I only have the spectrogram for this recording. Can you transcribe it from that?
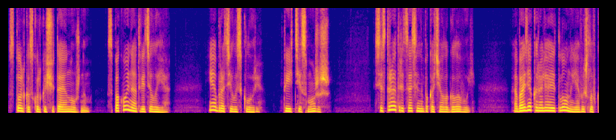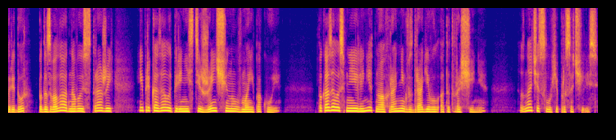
«Столько, сколько считаю нужным», — спокойно ответила я. И обратилась к Лоре. «Ты идти сможешь?» Сестра отрицательно покачала головой. Обойдя короля Итлона, я вышла в коридор, подозвала одного из стражей и приказала перенести женщину в мои покои. Показалось мне или нет, но охранник вздрагивал от отвращения. Значит, слухи просочились.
